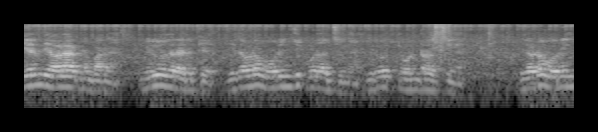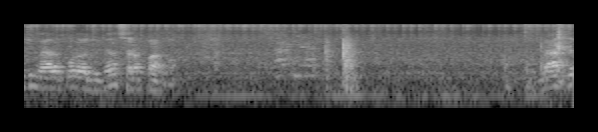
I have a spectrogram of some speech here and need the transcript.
இங்கேருந்து எவ்வளோ இருக்குன்னு பாருங்க. இருபதுல இருக்கு. இதோட ஒரு இன்ச்சு கூட வச்சுங்க. இருபத்தி ஒன்றரை வச்சுங்க. இதோட ஒரு இன்ச்சு மேலே கூட வச்சுட்டா சிறப்பாக இருக்கும். பேக்கு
